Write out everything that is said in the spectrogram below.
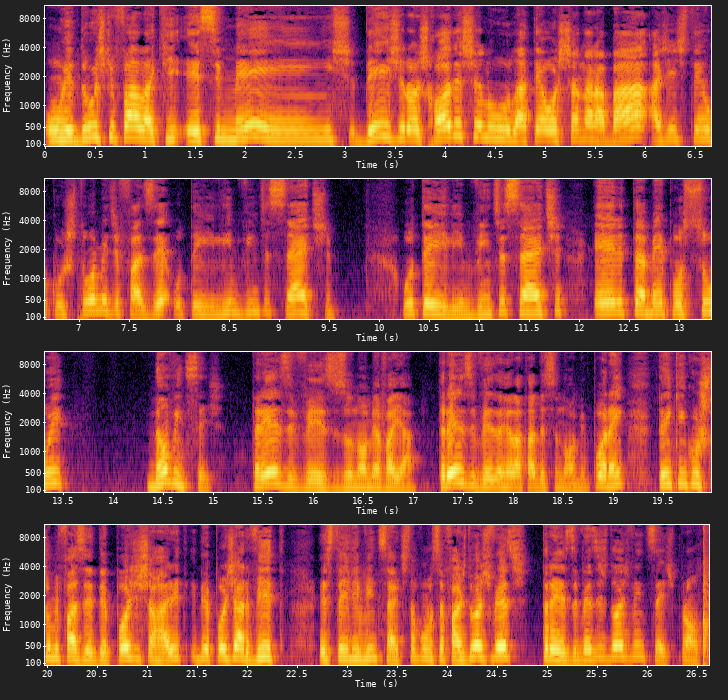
Um reduz que fala que esse mês, desde Rosh Chodesh Elul até Oxanarabá, a gente tem o costume de fazer o Teilim 27. O Teilim 27 ele também possui, não 26, 13 vezes o nome Havaiá. 13 vezes é relatado esse nome. Porém, tem quem costume fazer depois de Shaharit e depois de Arvit esse Teilim 27. Então, como você faz duas vezes, 13 vezes 2, 26. Pronto.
